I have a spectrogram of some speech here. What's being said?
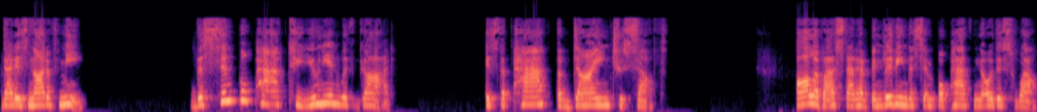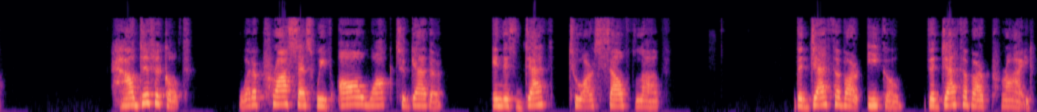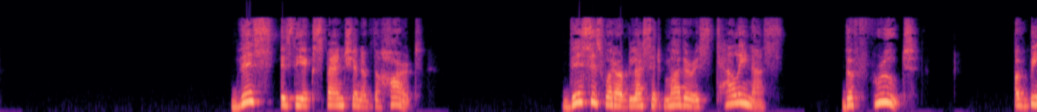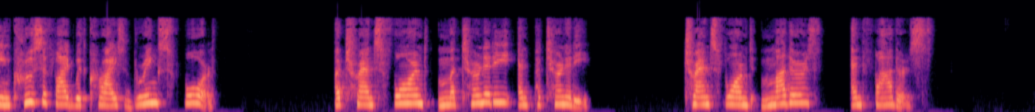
that is not of me. The simple path to union with God is the path of dying to self. All of us that have been living the simple path know this well. How difficult. What a process we've all walked together in this death to our self-love. The death of our ego, the death of our pride. This is the expansion of the heart. This is what our Blessed Mother is telling us. The fruit of being crucified with Christ brings forth a transformed maternity and paternity, transformed mothers and fathers,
